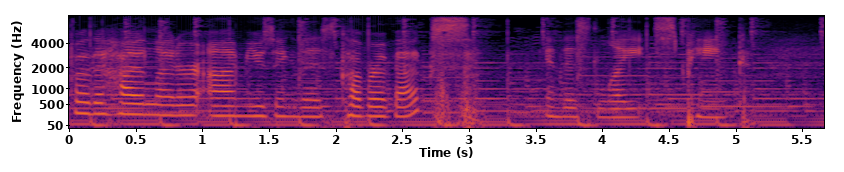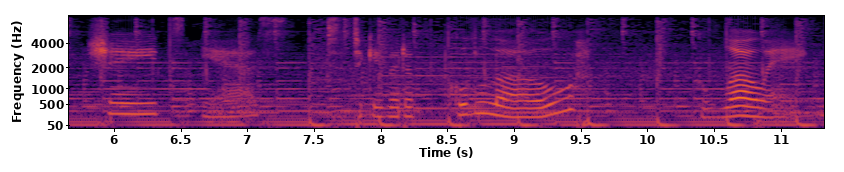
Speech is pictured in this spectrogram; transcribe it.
For the highlighter, I'm using this Cover FX in this light pink shade. Yes, just to give it a glow. Glowing.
